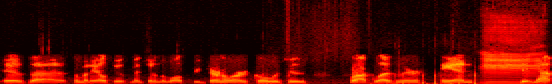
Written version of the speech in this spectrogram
is uh, somebody else who was mentioned in the Wall Street Journal article, which is Brock Lesnar, and mm, did not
